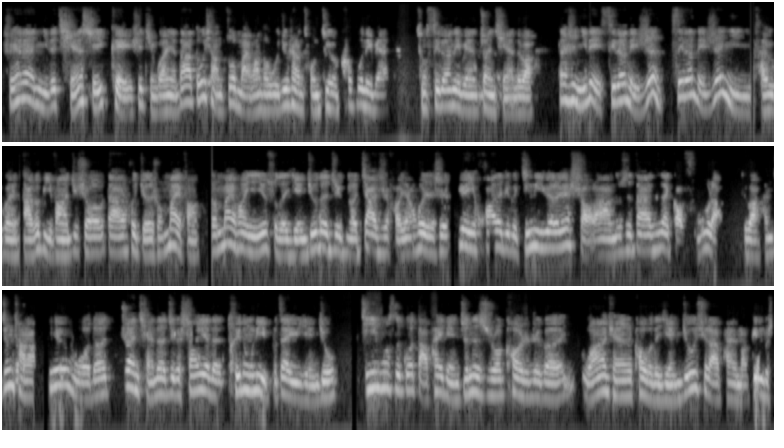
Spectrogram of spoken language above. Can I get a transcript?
首先呢，你的钱谁给是挺关键，大家都想做买房投顾，就想从这个客户那边，从 C 端那边赚钱，对吧？但是你得 C 端得认，C 端得认你，你才会关键。打个比方，就说大家会觉得说卖方，卖方研究所的研究的这个价值好像或者是愿意花的这个精力越来越少了，都是大家都在搞服务了，对吧？很正常啊，因为我的赚钱的这个商业的推动力不在于研究。基金公司给我打派点，真的是说靠着这个完完全是靠我的研究去来派的吗？并不是，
